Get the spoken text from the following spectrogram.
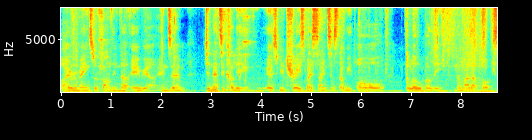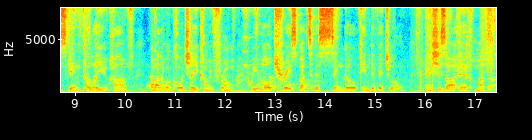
or her remains were found in that area. And um, genetically, it's been traced by scientists that we all globally, no matter what skin color you have, no matter what culture you're coming from, we all trace back to this single individual. And she's our Earth Mother.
